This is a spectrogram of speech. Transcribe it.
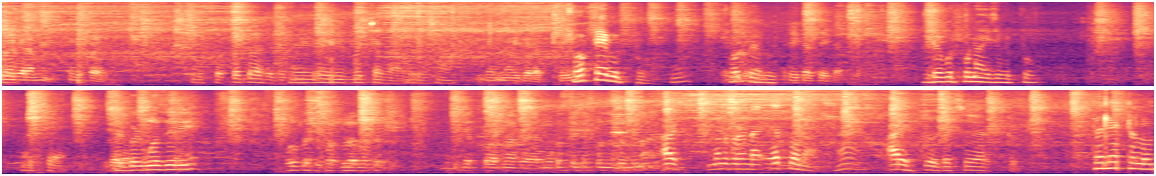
নয় গ্রাম তিন পয়েন্ট। আচ্ছা, হ্যাঁ। নয় গ্রাম সবটাই বুঝব সবটাই বুঝব এটা এটা বুঝব না এই যে বুঝব আচ্ছা মজুরি? বলতেছি সবগুলো বলতেছি। আর মনে করেন না এত না হ্যাঁ? আর একটু দেখছি আর একটু তাহলে একটা লোন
